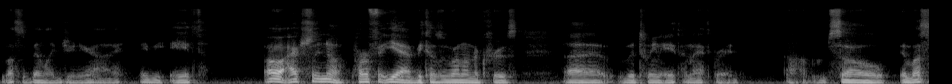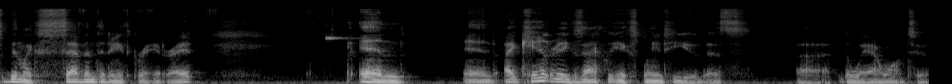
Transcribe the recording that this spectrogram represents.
It must have been like junior high, maybe eighth. Oh, actually, no. Perfect. Yeah, because we went on a cruise uh, between eighth and ninth grade. Um, so it must have been like seventh and eighth grade, right? And and I can't really exactly explain to you this uh, the way I want to.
